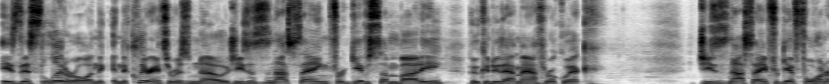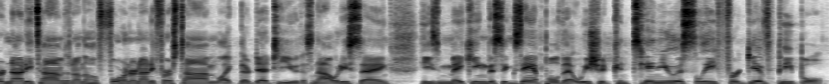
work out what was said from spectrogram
Is this literal? And the, and the clear answer is no. Jesus is not saying forgive somebody who can do that math real quick. Jesus is not saying forgive 490 times and on the 491st time, like they're dead to you. That's not what he's saying. He's making this example that we should continuously forgive people.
